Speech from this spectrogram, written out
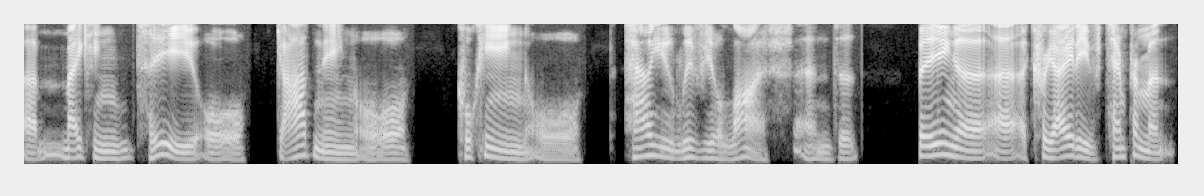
uh making tea or gardening or cooking or how you live your life and uh, being a, a, creative temperament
